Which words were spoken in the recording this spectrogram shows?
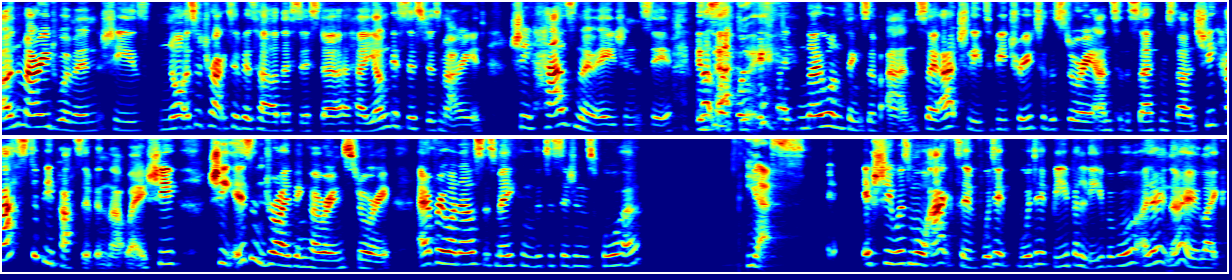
unmarried woman. She's not as attractive as her other sister. Her younger sister's married. She has no agency. That's like exactly. Like, no one thinks of Anne. So actually, to be true to the story and to the circumstance, she has to be passive in that way. She she isn't driving her own story. Everyone else is making the decisions for her. Yes. If she was more active, would it would it be believable? I don't know. Like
